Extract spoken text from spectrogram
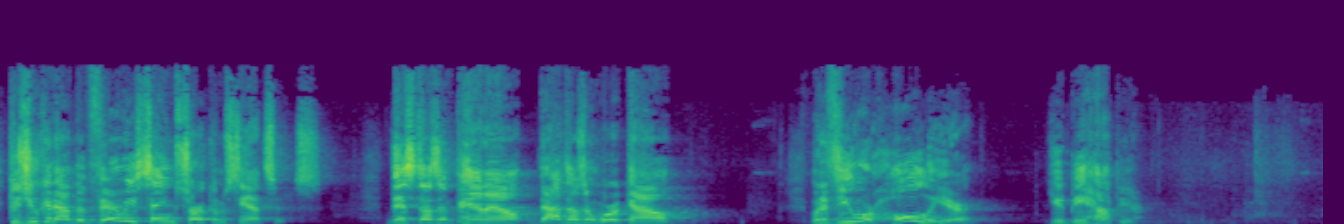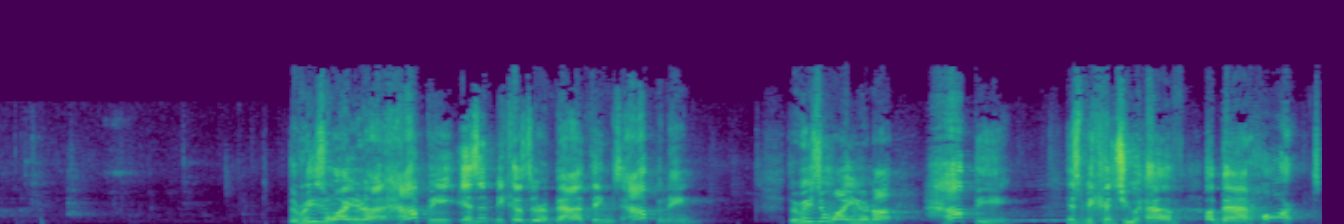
Because you can have the very same circumstances. This doesn't pan out, that doesn't work out. But if you were holier, you'd be happier. The reason why you're not happy isn't because there are bad things happening. The reason why you're not happy is because you have a bad heart.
